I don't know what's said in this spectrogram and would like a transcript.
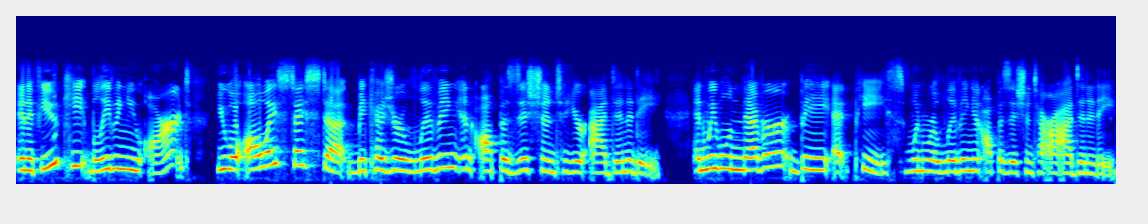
And if you keep believing you aren't, you will always stay stuck because you're living in opposition to your identity. And we will never be at peace when we're living in opposition to our identity.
